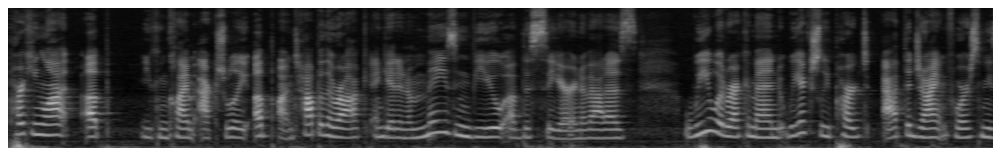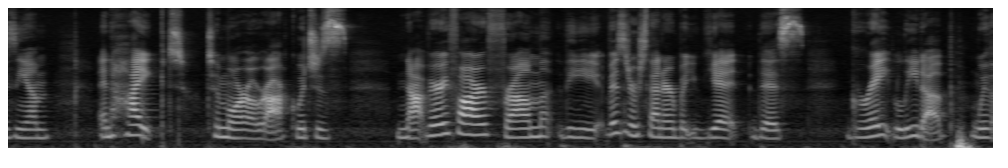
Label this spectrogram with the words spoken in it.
parking lot up. You can climb actually up on top of the rock and get an amazing view of the Sierra Nevadas. We would recommend, we actually parked at the Giant Forest Museum and hiked to Morro Rock, which is not very far from the visitor center, but you get this great lead up with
